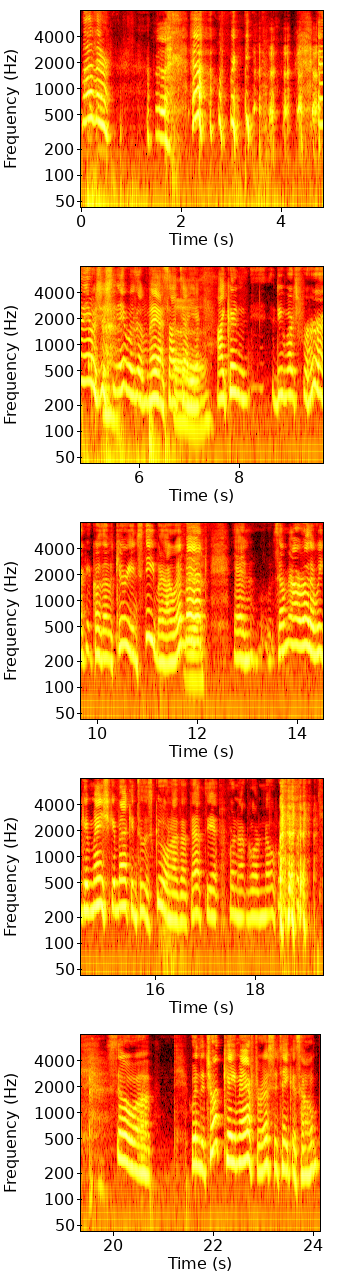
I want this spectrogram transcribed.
Mother, help me. And it was just, it was a mess, I tell you. Uh. I couldn't do much for her because I was carrying Stephen. I went back and somehow or other we get managed to get back into the school, and I thought, that's it, we're not going nowhere. so uh, when the truck came after us to take us home,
